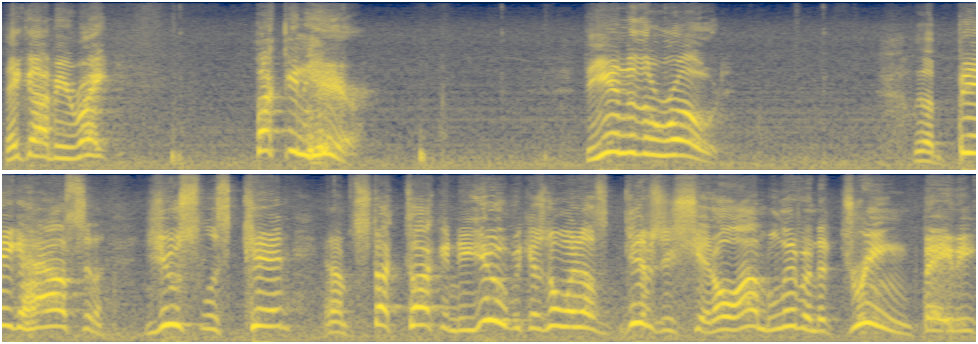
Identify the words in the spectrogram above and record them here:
They got me right fucking here. The end of the road. With a big house and a useless kid, and I'm stuck talking to you because no one else gives a shit. Oh, I'm living a dream, baby.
